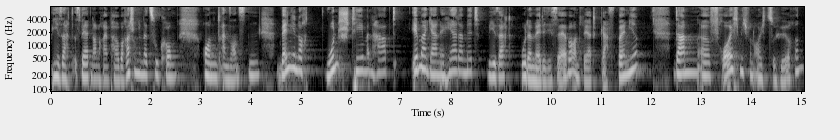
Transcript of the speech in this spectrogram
Wie gesagt, es werden auch noch ein paar Überraschungen dazukommen. Und ansonsten, wenn ihr noch Wunschthemen habt, immer gerne her damit. Wie gesagt, oder melde dich selber und werd Gast bei mir. Dann äh, freue ich mich von euch zu hören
